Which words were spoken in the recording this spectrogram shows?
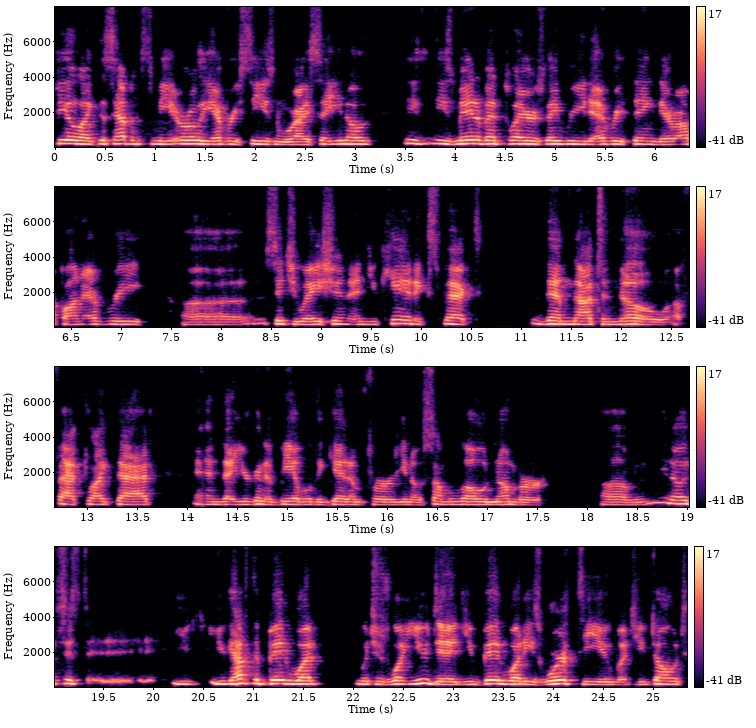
feel like this happens to me early every season where i say you know these, these main event players they read everything. They're up on every uh, situation, and you can't expect them not to know a fact like that, and that you're going to be able to get them for you know some low number. Um, you know, it's just you you have to bid what, which is what you did. You bid what he's worth to you, but you don't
